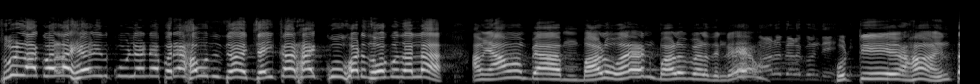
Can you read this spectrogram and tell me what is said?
ಸುಳ್ಳಾಗೊಳ್ಳ ಹೇಳಿದ ಕೂಡಲೇ ಬರೇ ಹೌದು ಜ- ಜೈಕಾರ್ ಹಾಕಿ ಕೂಗ್ ಹೊಡೆದು ಹೋಗೋದಲ್ಲ. ಅವ ಯಾವ ಬಾಳು ಏನು ಬಾಳು ಬೆಳೆದಂಗೆ ಬಾಳು ಹುಟ್ಟಿ ಹಾ ಇಂಥ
